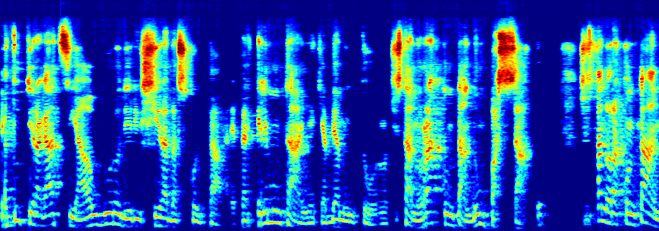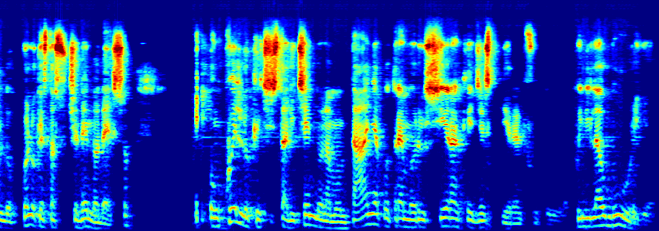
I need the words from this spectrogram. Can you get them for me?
e a tutti i ragazzi auguro di riuscire ad ascoltare, perché le montagne che abbiamo intorno ci stanno raccontando un passato ci stanno raccontando quello che sta succedendo adesso e con quello che ci sta dicendo la montagna potremmo riuscire anche a gestire il futuro. Quindi l'augurio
